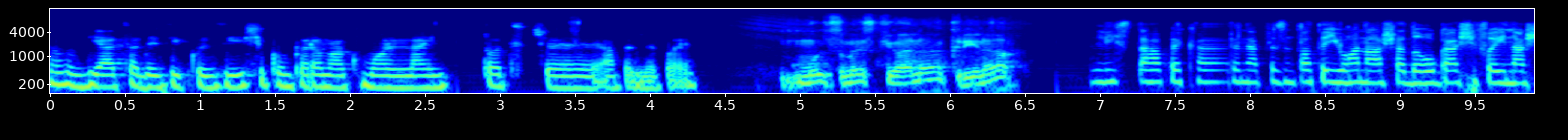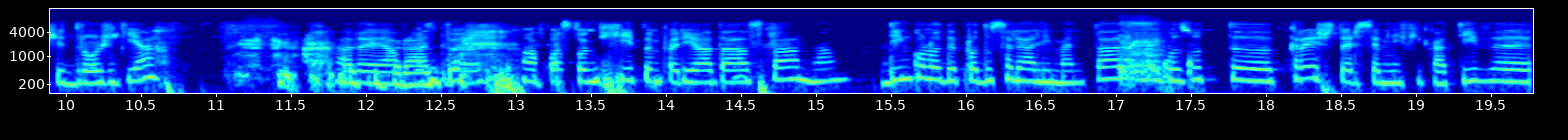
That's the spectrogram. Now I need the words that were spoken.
viața de zi cu zi și cumpărăm acum online tot ce avem nevoie. Mulțumesc, Ioana. Crina? Lista pe care ne-a prezentat Ioana aș adăuga și făina și drojdia, care a fost, a fost un hit în perioada asta. Da? Dincolo de produsele alimentare, am mai văzut uh, creșteri semnificative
